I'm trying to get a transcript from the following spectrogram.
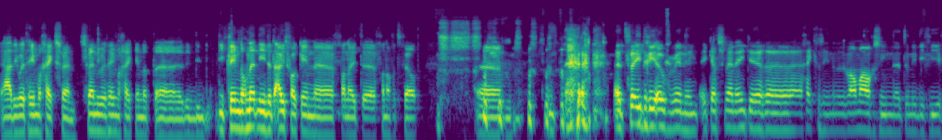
ja, die wordt helemaal gek, Sven. Sven die wordt helemaal gek. En dat, eh, die, die, die klimt nog net niet het uitvak in eh, vanuit, eh, vanaf het veld. Ehm, een 2-3 overwinning. Ik heb Sven één keer eh, gek gezien. En dat hebben we allemaal gezien eh, toen hij die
